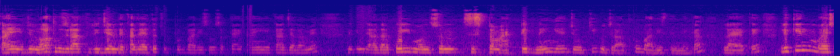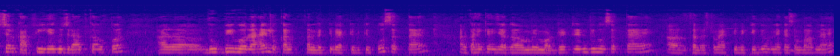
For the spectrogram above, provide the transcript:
कहीं जो नॉर्थ गुजरात रीजन देखा जाए तो छुटपुट बारिश हो सकता है कहीं एक आध जगह में लेकिन ज्यादा कोई मानसून सिस्टम एक्टिव नहीं है जो कि गुजरात को बारिश देने का लायक है लेकिन मॉइस्चर काफी है गुजरात का ऊपर और धूप भी हो रहा है लोकल कन्वेक्टिव एक्टिविटी हो सकता है, और कहीं कहीं जगह में मॉडरेट रेन भी हो सकता है, और थंडरस्टॉर्म एक्टिविटी भी होने का संभावना है,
